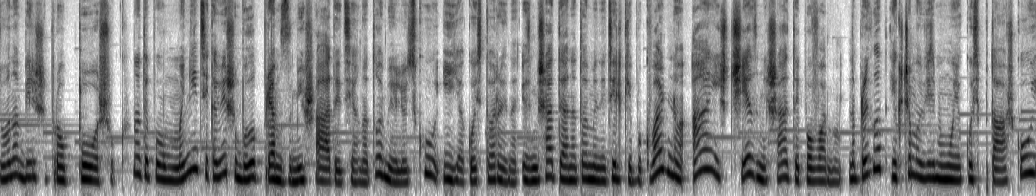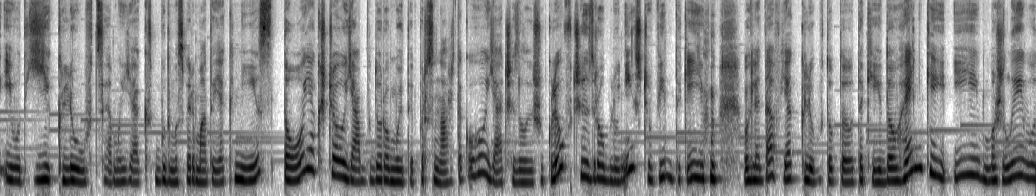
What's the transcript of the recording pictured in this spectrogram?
воно більше про пошук. Ну, типу, мені цікавіше було б прям змішати ці анатомії людську і якось тварини. І змішати анатомію не тільки буквально, а й ще змішати по вабам. Наприклад, якщо ми візьмемо якусь пташку, і от її клюв, це ми як будемо сприймати як ніс, то якщо я буду робити персонаж такого, я чи залишу клюв, чи зроблю ніс, щоб він такий виглядав як клюв, тобто такий довгенький і, можливо,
